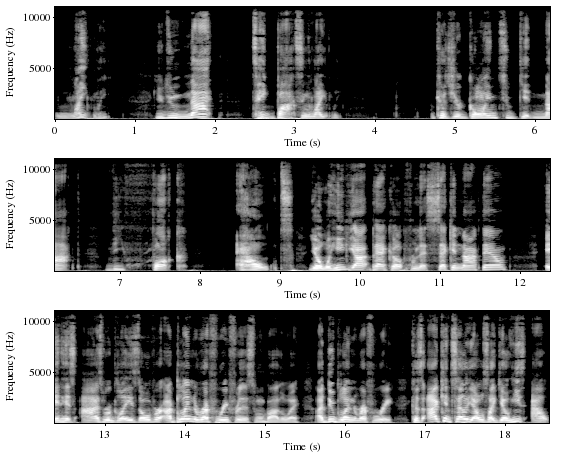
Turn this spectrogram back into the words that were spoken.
lightly. You do not take boxing lightly because you're going to get knocked the fuck out. Yo, when he got back up from that second knockdown and his eyes were glazed over, I blame the referee for this one, by the way. I do blame the referee because I can tell you, I was like, yo, he's out.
